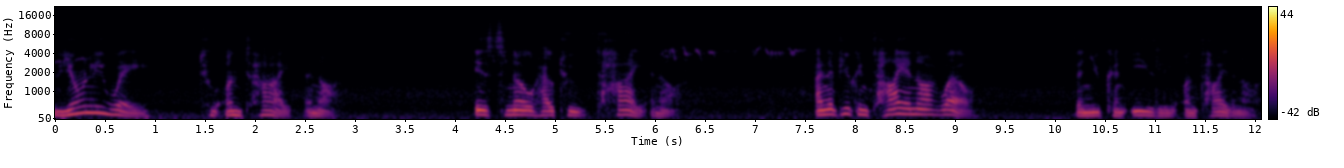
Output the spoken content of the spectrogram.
The only way to untie a knot is to know how to tie a knot. And if you can tie a knot well, then you can easily untie the knot.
